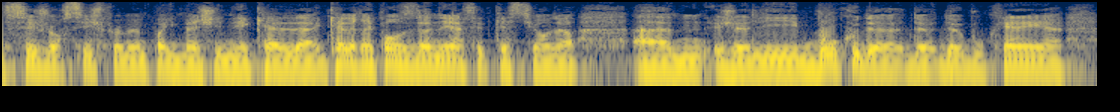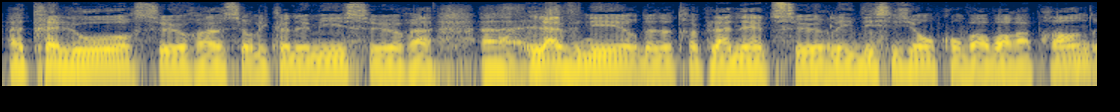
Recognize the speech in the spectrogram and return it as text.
ces jours-ci, je peux même pas imaginer quelle, quelle réponse donner à cette question-là. Je lis beaucoup de, de, de bouquins très lourds sur, sur l'économie, sur l'avenir de notre planète, sur les décisions qu'on va avoir à prendre.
